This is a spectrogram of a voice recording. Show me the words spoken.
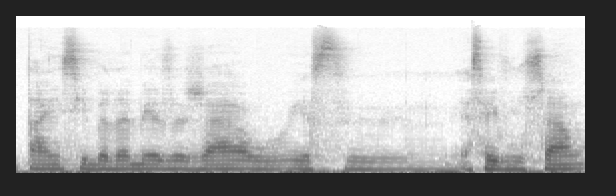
está em cima da mesa já esse, essa evolução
